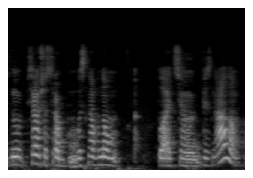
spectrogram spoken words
ну, все сейчас в основном платим безналом,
